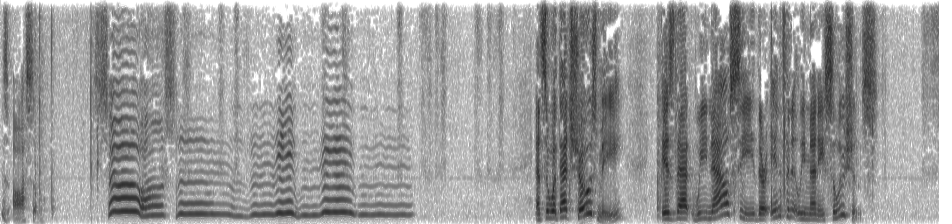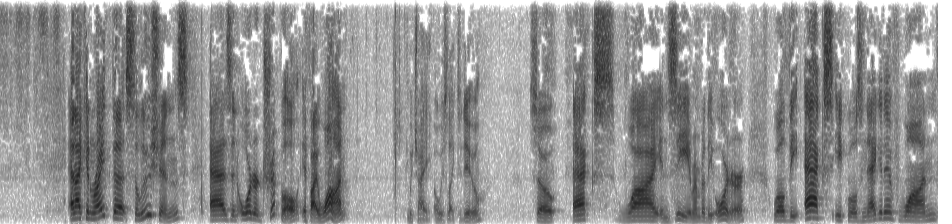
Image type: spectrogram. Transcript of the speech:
This is awesome. So awesome. And so what that shows me is that we now see there are infinitely many solutions. And I can write the solutions as an ordered triple if I want, which I always like to do. So x, y, and z, remember the order. Well, the x equals negative 1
